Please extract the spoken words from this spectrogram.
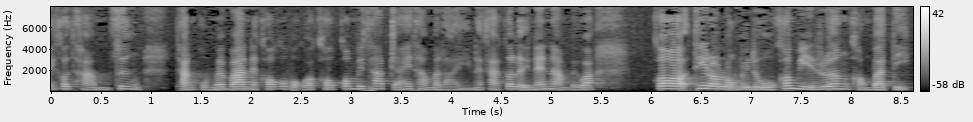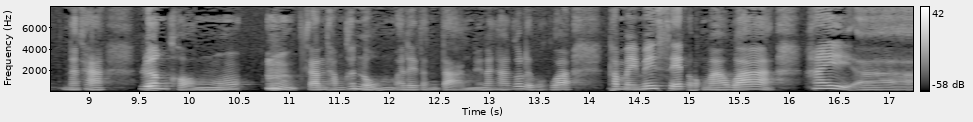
ให้เขาทำซึ่งทางกลุ่มแม่บ้านเนี่ยเขาก็บอกว่าเขาก็ไม่ทราบจะให้ทำอะไรนะคะ ก็เลยแนะนำไปว่าก็ที่เราลงไปดูเขามีเรื่องของบาติกนะคะ เรื่องของการทำขนมอะไรต่างๆเนี่ยนะคะ ก็เลยบอกว่าทำไมไม่เซตออกมาว่าให้อ่า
